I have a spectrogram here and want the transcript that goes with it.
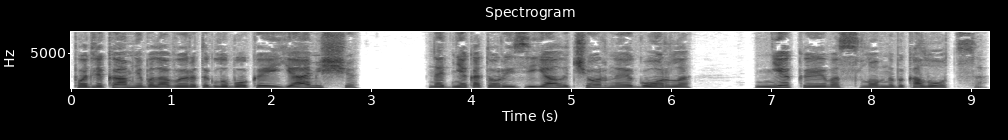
Подле камня была вырыта глубокое ямище, на дне которой зияло черное горло некоего словно бы колодца.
